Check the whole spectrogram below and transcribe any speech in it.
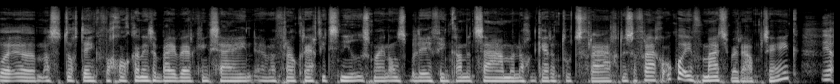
uh, als ze toch denken van, goh, kan dit een bijwerking zijn? Uh, mevrouw krijgt iets nieuws, maar in onze beleving kan het samen nog een keer een toets vragen. Dus ze vragen ook wel informatie bij de apotheek. Ja.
